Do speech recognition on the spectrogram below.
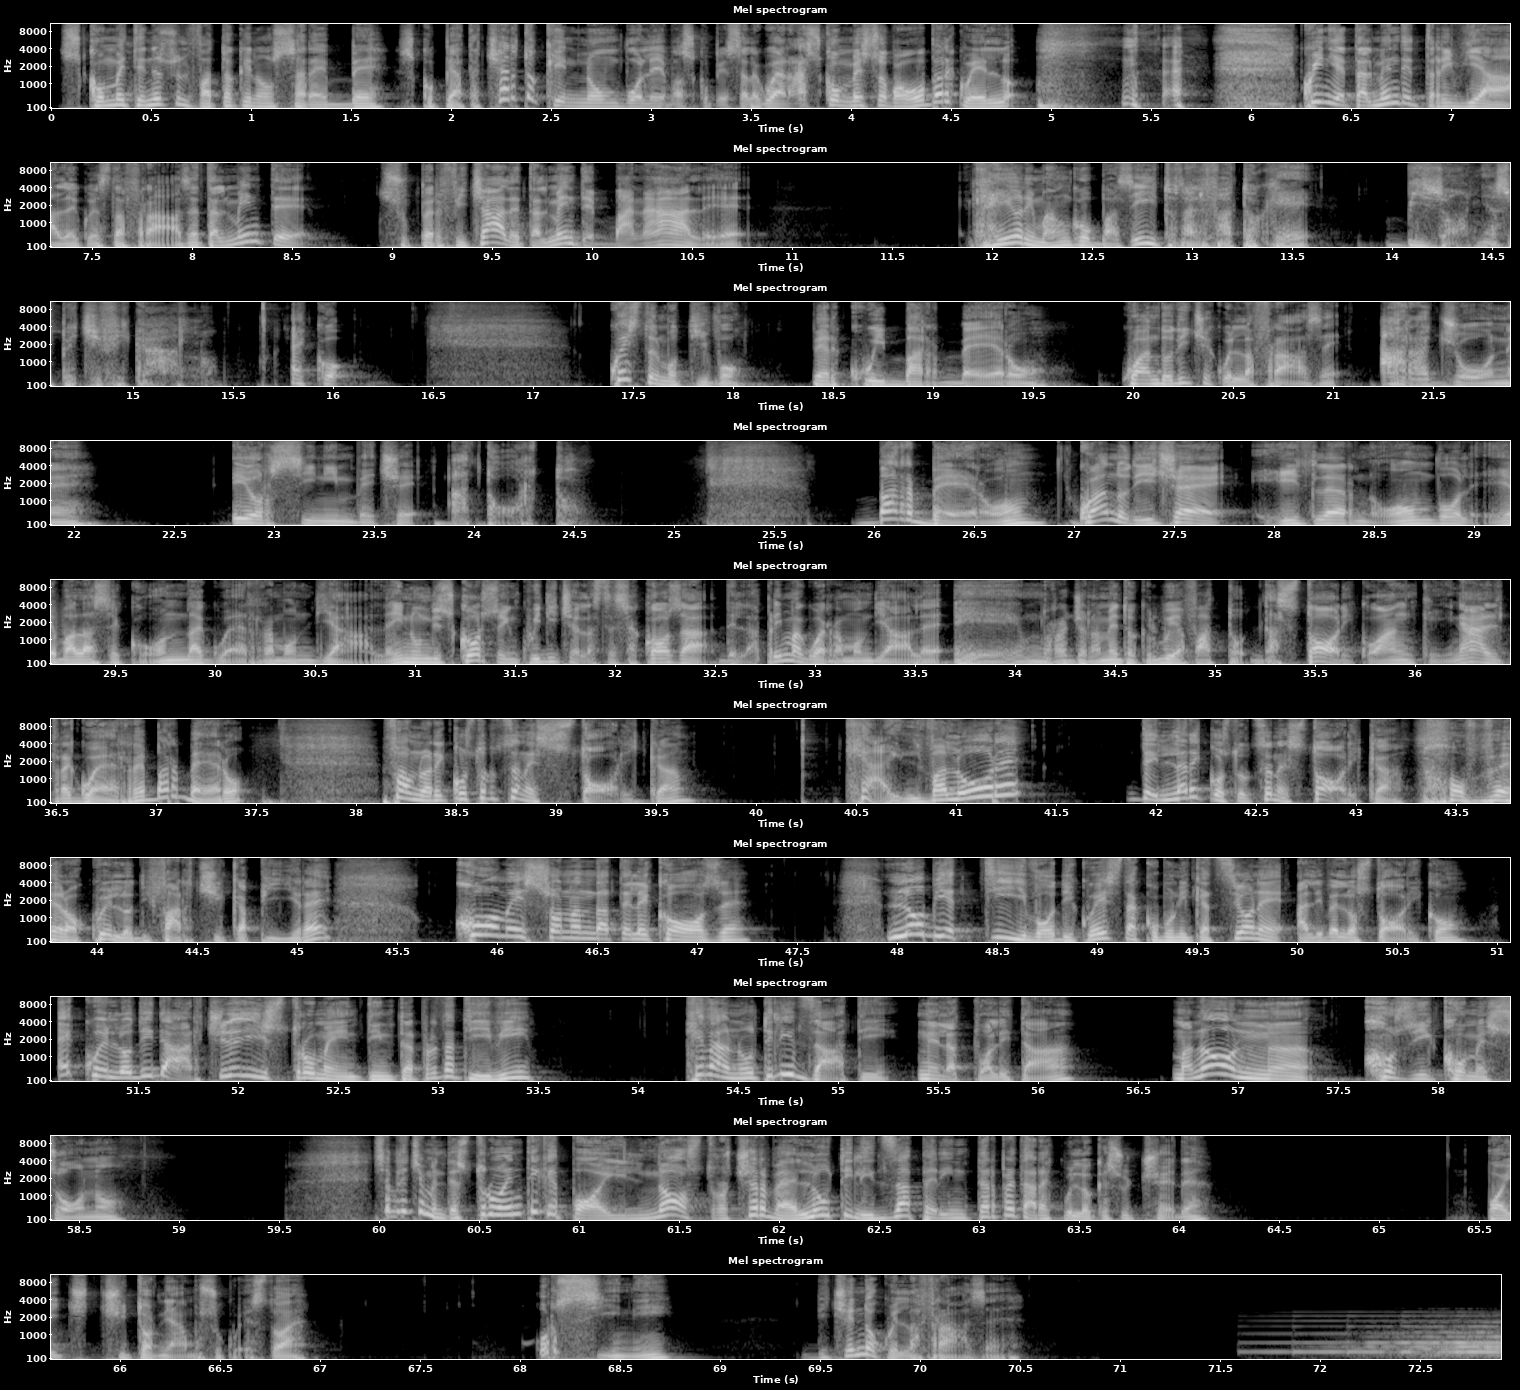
scommettendo sul fatto che non sarebbe scoppiata. Certo che non voleva scoppiarsi la guerra, ha scommesso proprio per quello. quindi è talmente triviale questa frase, è talmente superficiale, talmente banale, che io rimango basito dal fatto che bisogna specificarlo. Ecco, questo è il motivo per cui Barbero, quando dice quella frase, ha ragione e Orsini invece ha torto. Barbero, quando dice Hitler non voleva la seconda guerra mondiale, in un discorso in cui dice la stessa cosa della prima guerra mondiale, e un ragionamento che lui ha fatto da storico anche in altre guerre, Barbero fa una ricostruzione storica che ha il valore della ricostruzione storica, ovvero quello di farci capire come sono andate le cose. L'obiettivo di questa comunicazione a livello storico è quello di darci degli strumenti interpretativi che vanno utilizzati nell'attualità, ma non così come sono. Semplicemente strumenti che poi il nostro cervello utilizza per interpretare quello che succede. Poi ci, torniamo su questo, eh. Orsini, dicendo quella frase,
